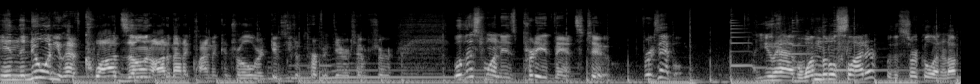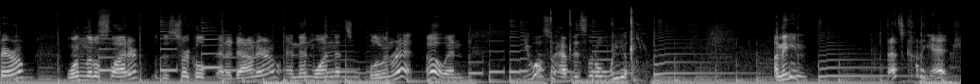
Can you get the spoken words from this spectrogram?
In the new one you have quad zone automatic climate control where it gives you the perfect air temperature. Well this one is pretty advanced too. For example, you have one little slider with a circle and an up arrow, one little slider with a circle and a down arrow, and then one that's blue and red. Oh, and you also have this little wheel. I mean, that's cutting edge.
